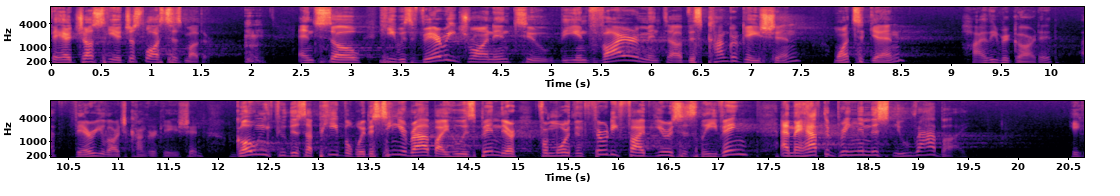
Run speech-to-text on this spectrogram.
They had just, he had just lost his mother. and so he was very drawn into the environment of this congregation, once again, highly regarded, a very large congregation, going through this upheaval where the senior rabbi who has been there for more than 35 years is leaving, and they have to bring in this new rabbi. He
